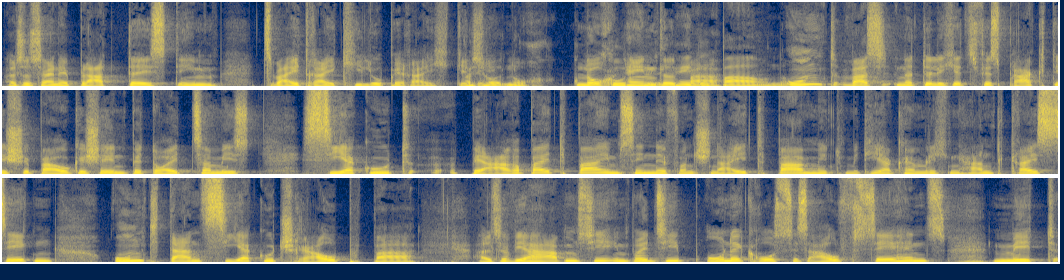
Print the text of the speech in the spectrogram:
Also so eine Platte ist im 2-3 Kilo Bereich gelegt. also noch noch gut händelbar. händelbar und- Und was natürlich jetzt fürs praktische Baugeschehen bedeutsam ist, sehr gut bearbeitbar im Sinne von schneidbar mit, mit herkömmlichen Handkreissägen und dann sehr gut schraubbar. Also wir haben sie im Prinzip ohne großes Aufsehens mit,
